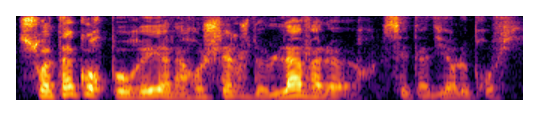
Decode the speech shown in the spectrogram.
soit incorporée à la recherche de la valeur, c'est-à-dire le profit.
